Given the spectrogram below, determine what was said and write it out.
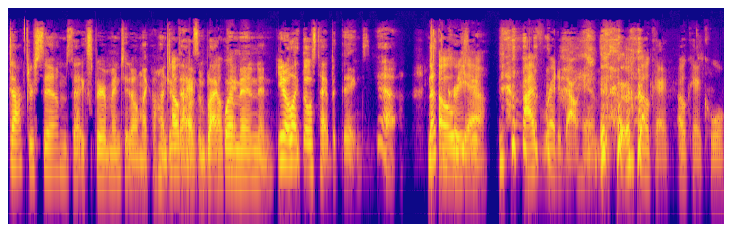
Dr. Sims that experimented on like hundred thousand Okay, black okay. women, and you know, like those type of things. Yeah, nothing oh crazy. yeah, I've read about him. Okay, okay, cool.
